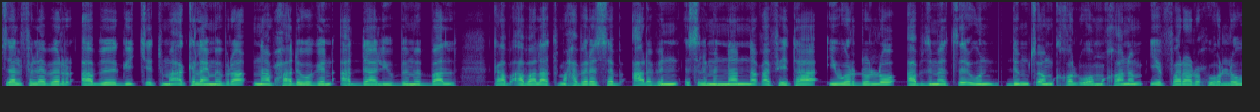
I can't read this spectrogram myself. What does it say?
ሰልፊ ለበር ኣብ ግጭት ማእከላይ ምብራቕ ናብ ሓደ ወገን ኣዳልዩ ብምባል ካብ ኣባላት ማሕበረሰብ ዓረብን እስልምናን ነቐፌታ ይወርዶ ኣሎ ኣብ ዝመጽእ እውን ድምፆም ክኸልዎ ምዃኖም የፈራርሕዎ ኣለዉ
